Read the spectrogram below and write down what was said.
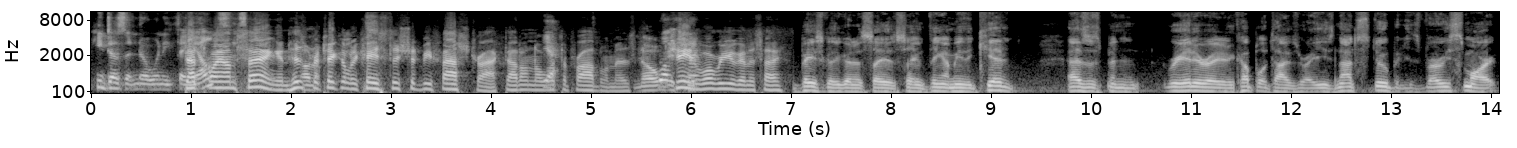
he doesn't know anything That's else. Why I'm saying in his No, no. particular case this should be fast tracked. I don't know Yeah. what the problem is. No, Well, Gene, what were you going to say? basically going to say the same thing. I mean, the kid, as it's been reiterated a couple of times, right? He's not stupid. He's very smart,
